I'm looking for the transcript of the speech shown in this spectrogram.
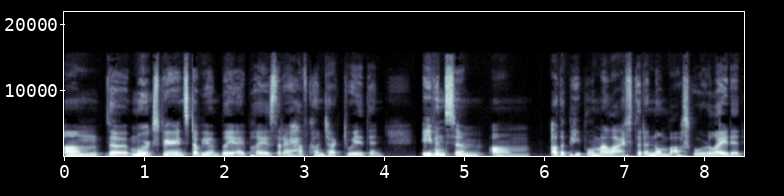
um, the more experienced WNBA players that I have contact with, and even some um, other people in my life that are non-basketball related,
